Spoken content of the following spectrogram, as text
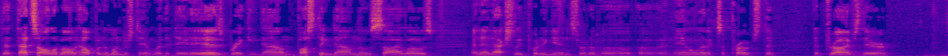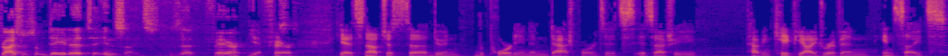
that that's all about helping them understand where the data is, breaking down, busting down those silos, and then actually putting in sort of a, a, an analytics approach that, that drives their drives them from data to insights. Is that fair? Yeah, fair. Yeah, it's not just uh, doing reporting and dashboards. It's it's actually having KPI-driven insights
